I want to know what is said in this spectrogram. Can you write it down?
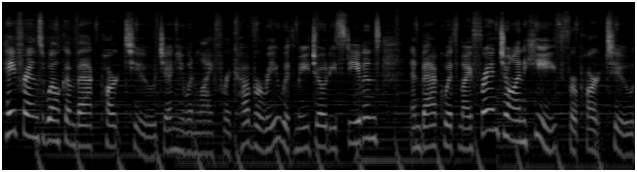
Hey, friends, welcome back. Part two Genuine Life Recovery with me, Jodie Stevens, and back with my friend John Heath for part two.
